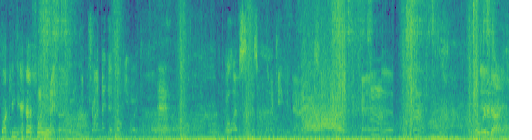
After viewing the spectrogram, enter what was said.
fucking asshole. I, I'm trying to help you. I, well, I'm sick as I can't get down. So kinda. Oh, we're gonna die.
